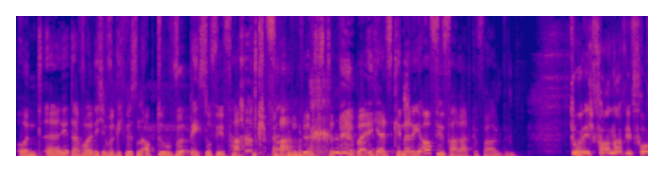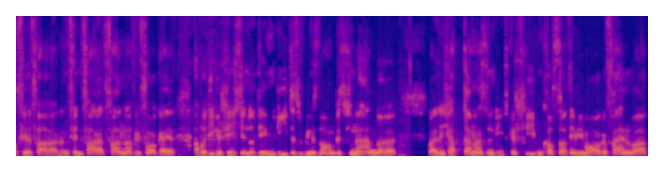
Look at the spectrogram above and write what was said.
Und äh, da wollte ich wirklich wissen, ob du wirklich so viel Fahrrad gefahren bist. Weil ich als Kind natürlich auch viel Fahrrad gefahren bin. Du, ich fahre nach wie vor viel Fahrrad und finde Fahrradfahren nach wie vor geil. Aber die Geschichte hinter dem Lied ist übrigens noch ein bisschen eine andere, weil ich habe damals ein Lied geschrieben, kurz nachdem die Mauer gefallen war,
